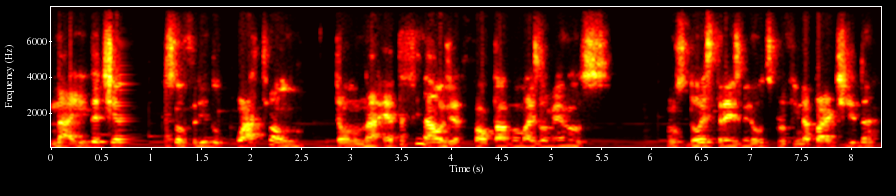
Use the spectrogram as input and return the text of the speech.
Na ida, tinha sofrido 4 a 1 Então, na reta final, já faltava mais ou menos uns dois, três minutos para o fim da partida,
